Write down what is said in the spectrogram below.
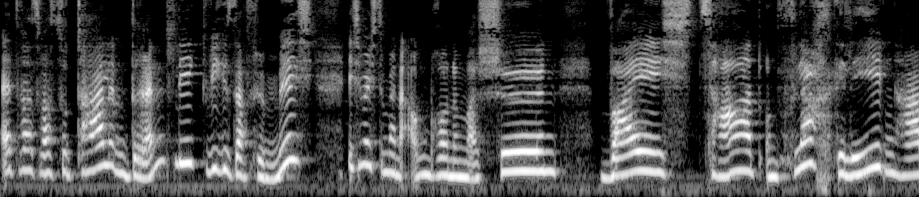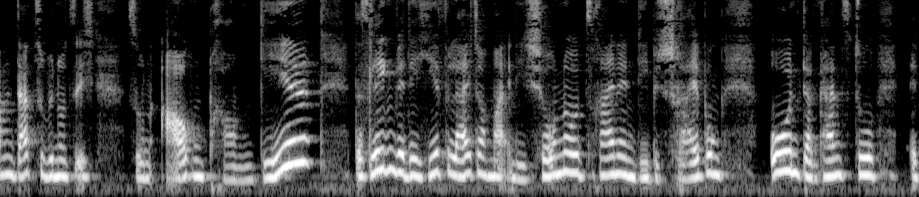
etwas, was total im Trend liegt. Wie gesagt, für mich, ich möchte meine Augenbrauen immer schön weich, zart und flach gelegen haben. Dazu benutze ich so ein Augenbrauengel. Das legen wir dir hier vielleicht auch mal in die Show Notes rein, in die Beschreibung. Und dann kannst du äh,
